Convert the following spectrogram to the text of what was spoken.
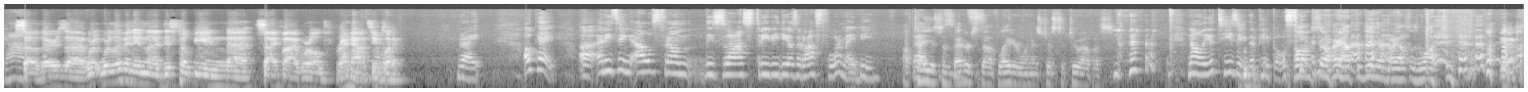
Wow. So there's uh, we're we're living in a dystopian uh, sci-fi world right now. It seems like. Right. Okay. Uh, anything else from these last three videos or last four, maybe? I'll tell you some better stuff later when it's just the two of us. No, you're teasing the people. Oh, I'm sorry. I forget everybody else is watching. Yeah.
